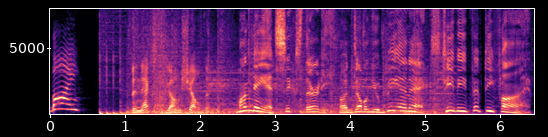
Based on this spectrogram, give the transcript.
Bye. The next Young Sheldon. Monday at 6:30 on WBNX TV 55.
